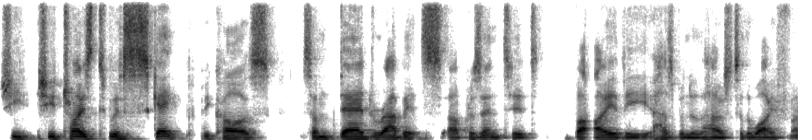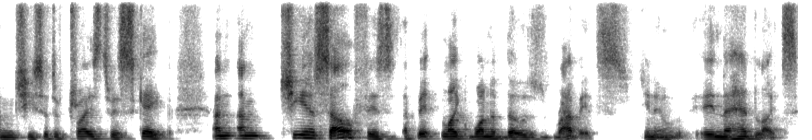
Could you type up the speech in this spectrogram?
she she tries to escape because some dead rabbits are presented by the husband of the house to the wife and she sort of tries to escape and and she herself is a bit like one of those rabbits you know in the headlights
